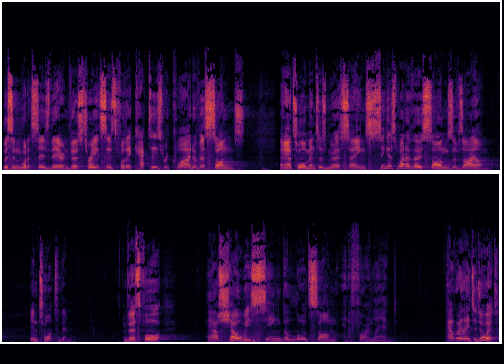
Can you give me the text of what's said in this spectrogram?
Listen what it says there in verse 3. It says, For their captors required of us songs, and our tormentors mirth, saying, Sing us one of those songs of Zion, in taunt to them. In verse 4, How shall we sing the Lord's song in a foreign land? How were they to do it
